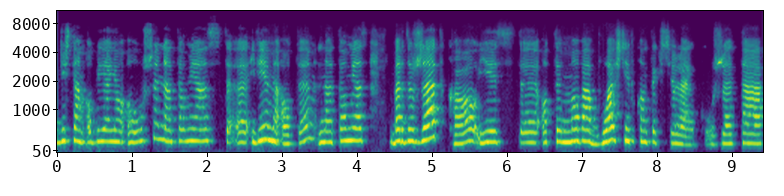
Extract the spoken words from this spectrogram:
gdzieś tam obijają o uszy, natomiast e, i wiemy o tym, natomiast bardzo rzadko jest e, o tym mowa właśnie w kontekście lęku, że, ta,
